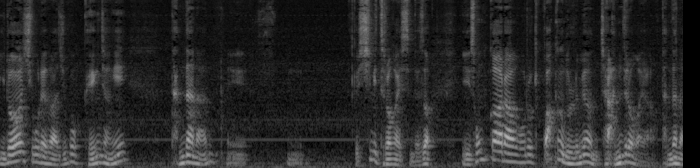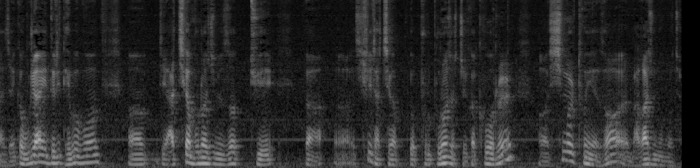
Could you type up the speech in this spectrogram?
이런 식으로 해가지고 굉장히 단단한 예, 음, 그 심이 들어가 있습니다. 그래서 이 손가락으로 꽉꽉 누르면 잘 안 들어가요. 단단하죠. 그러니까 우리 아이들이 대부분 어, 이제 아치가 무너지면서 뒤에 가 어, 힐 자체가 옆으로 부러졌죠. 그러니까 그거를 어, 심을 통해서 막아주는 거죠.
